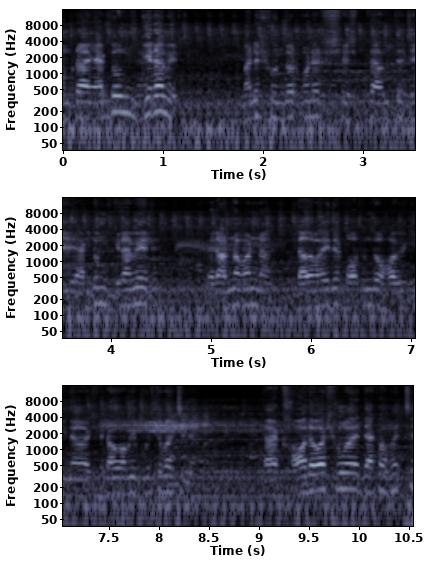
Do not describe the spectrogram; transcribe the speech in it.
আমরা একদম গ্রামের মানে সুন্দরবনের শেষ প্রান্তে যে একদম গ্রামের রান্না বান্না দাদা ভাইদের পছন্দ হবে কি না সেটাও আমি বুঝতে পারছি না। তা খাওয়া দাওয়ার সময় দেখা হচ্ছে।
